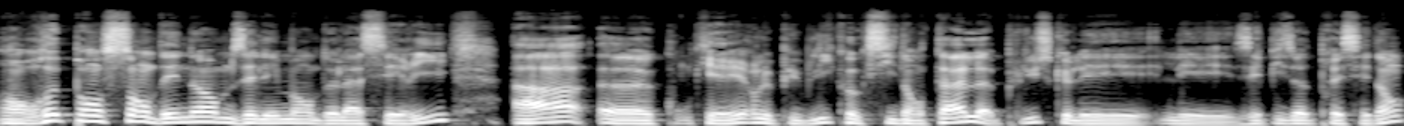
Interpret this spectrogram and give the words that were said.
en repensant d'énormes éléments de la série, à conquérir le public occidental plus que les, épisodes précédents,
